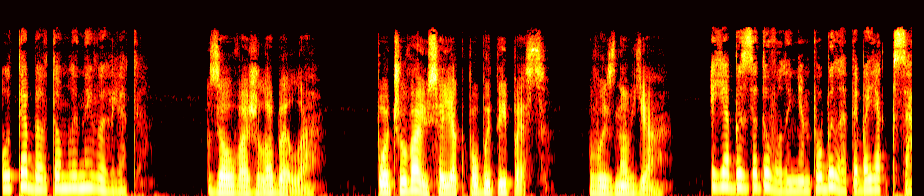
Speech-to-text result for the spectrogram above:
У тебе втомлений вигляд. зауважила Белла. Почуваюся, як побитий пес, визнав я. Я би з задоволенням побила тебе як пса.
